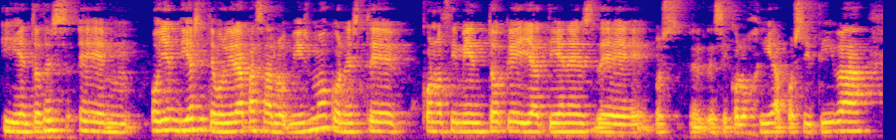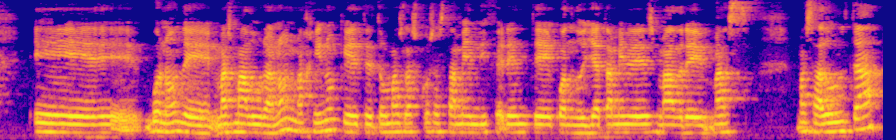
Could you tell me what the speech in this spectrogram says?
Y entonces, em, hoy en día, si te volviera a pasar lo mismo con este conocimiento que ya tienes de, pues, de psicología positiva, eh, bueno, de más madura, ¿no? Imagino que te tomas las cosas también diferente cuando ya también eres madre más, más adulta.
